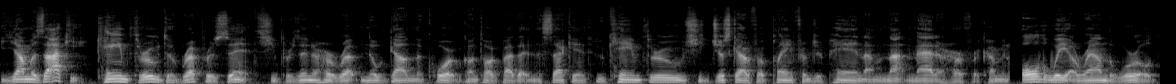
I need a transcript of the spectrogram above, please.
Yamazaki came through to represent. She presented her rep, no doubt, in the court. We're going to talk about that in a second. Who came through. She just got off a plane from Japan. I'm not mad at her for coming all the way around the world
